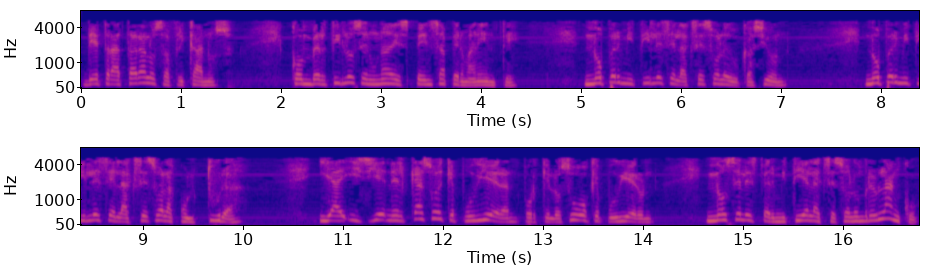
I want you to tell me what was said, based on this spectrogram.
de tratar a los africanos, convertirlos en una despensa permanente, no permitirles el acceso a la educación, no permitirles el acceso a la cultura, y, si en el caso de que pudieran, porque los hubo que pudieron, no se les permitía el acceso al hombre blanco,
